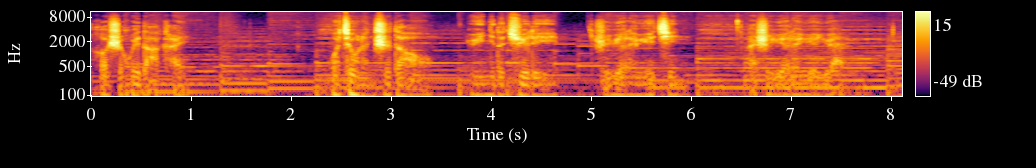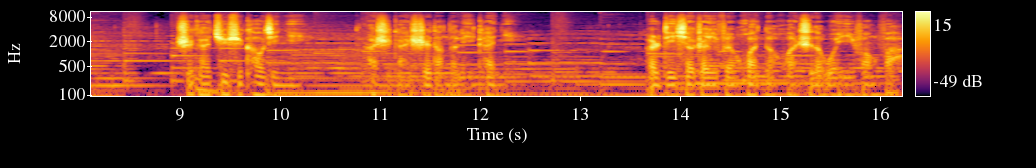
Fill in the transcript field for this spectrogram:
何时会打开，我就能知道与你的距离是越来越近，还是越来越远，是该继续靠近你，还是该适当的离开你。而抵消这一份患得患失的唯一方法，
